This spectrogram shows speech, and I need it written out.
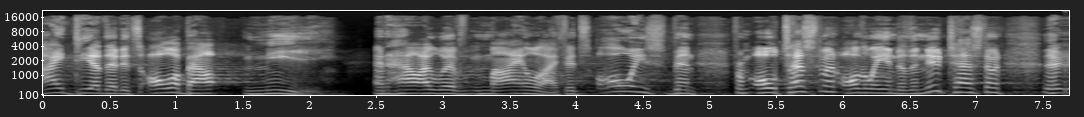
idea that it's all about me and how I live my life. It's always been from Old Testament all the way into the New Testament. The,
